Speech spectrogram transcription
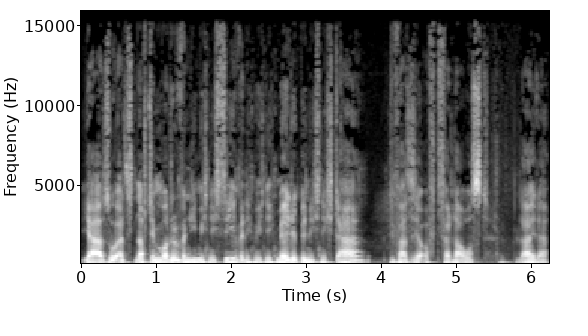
ja, so als nach dem Motto, wenn die mich nicht sehen, wenn ich mich nicht melde, bin ich nicht da. Sie war sehr oft verlaust, leider.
